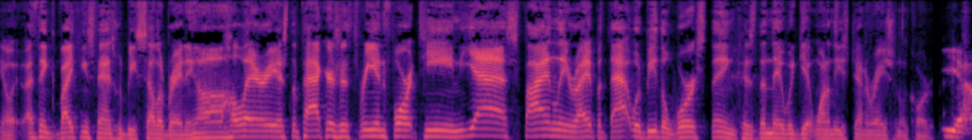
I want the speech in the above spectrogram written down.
you know I think Vikings fans would be celebrating. Oh, hilarious! The Packers are three and fourteen. Yes, finally, right? But that would be the worst thing because then they would get one of these generational quarterbacks. Yeah.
